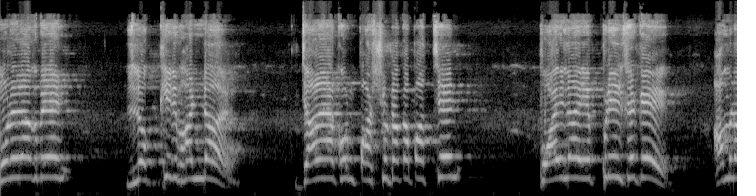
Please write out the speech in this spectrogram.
মনে রাখবেন, লক্ষ্মীর ভান্ডার যারা এখন পাঁচশো টাকা পাচ্ছেন, পয়লা এপ্রিল থেকে আমরা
